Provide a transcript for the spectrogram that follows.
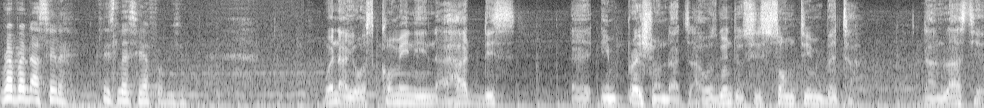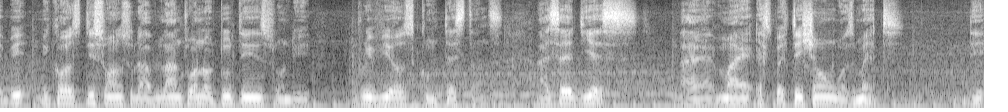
Reverend Asine, please let's hear from you. When I was coming in, I had this uh, impression that I was going to see something better than last year because this one should have learned one or two things from the previous contestants. I said, yes, I, my expectation was met. They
